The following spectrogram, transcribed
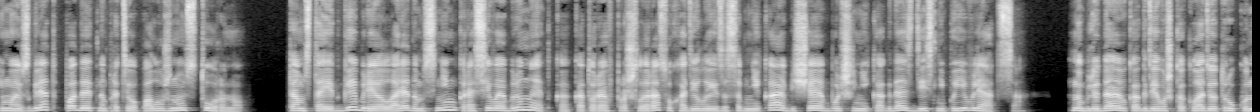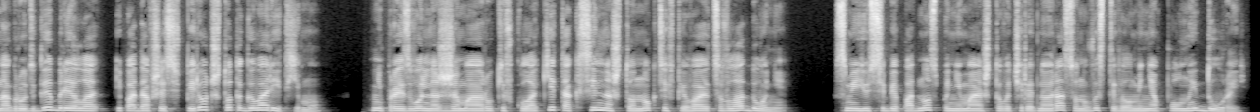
и мой взгляд падает на противоположную сторону. Там стоит Гэбриэл, а рядом с ним красивая брюнетка, которая в прошлый раз уходила из особняка, обещая больше никогда здесь не появляться. Наблюдаю, как девушка кладет руку на грудь Гэбриэла и, подавшись вперед, что-то говорит ему. Непроизвольно сжимаю руки в кулаки так сильно, что ногти впиваются в ладони. Смеюсь себе под нос, понимая, что в очередной раз он выставил меня полной дурой.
